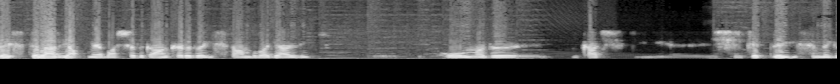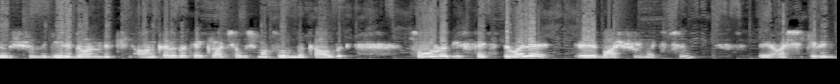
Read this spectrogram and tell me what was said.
besteler yapmaya başladık. Ankara'da İstanbul'a geldik. Olmadı. Birkaç şirketle isimle görüşüldü. Geri döndük. Ankara'da tekrar çalışmak zorunda kaldık. Sonra bir festivale e, başvurmak için e, Aşikir'in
